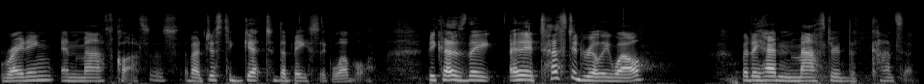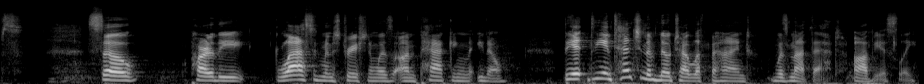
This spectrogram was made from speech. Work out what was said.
writing and math classes about just to get to the basic level because they, they tested really well, but they hadn't mastered the concepts. So part of the last administration was unpacking, you know, the the intention of No Child Left Behind was not that, obviously,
